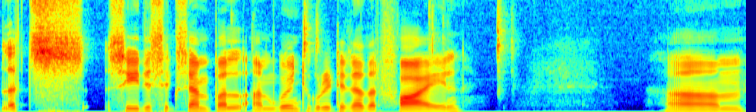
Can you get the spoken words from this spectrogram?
let's see this example. I'm going to create another file. Um,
